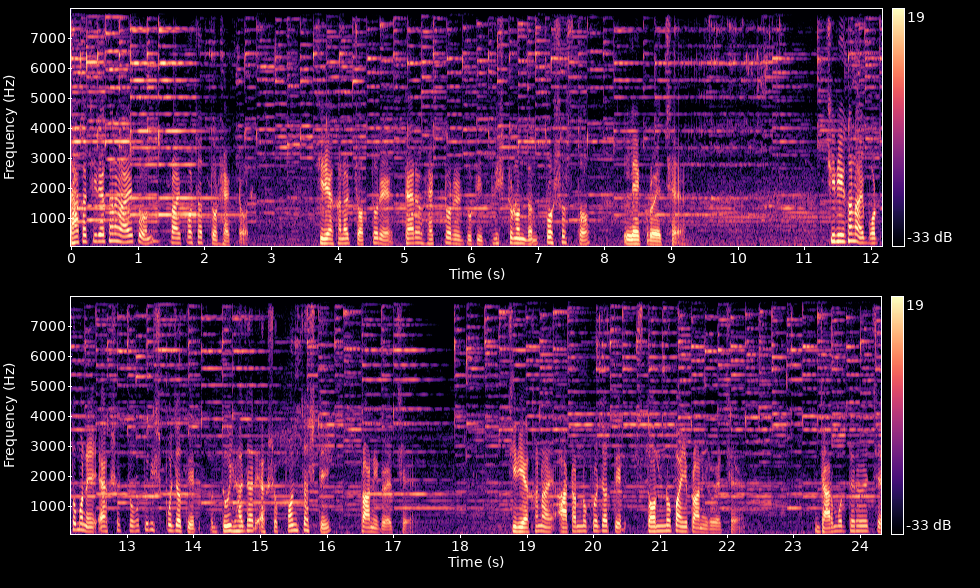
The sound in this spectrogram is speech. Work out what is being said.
ঢাকা চিড়িয়াখানার আয়তন প্রায় পঁচাত্তর হেক্টর। চিড়িয়াখানার চত্বরে তেরো হেক্টরের দুটি দৃষ্টনন্দন প্রশস্ত লেক রয়েছে। চিড়িয়াখানায় বর্তমানে একশো চৌত্রিশ প্রজাতির দুই হাজার একশো পঞ্চাশটি প্রাণী রয়েছে। চিড়িয়াখানায় আটান্ন প্রজাতির স্তন্যপায়ী প্রাণী রয়েছে। যার মধ্যে রয়েছে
